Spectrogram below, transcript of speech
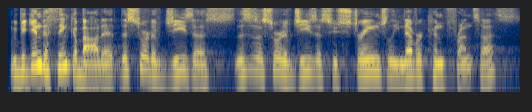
We begin to think about it, this sort of Jesus, this is a sort of Jesus who strangely never confronts us,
